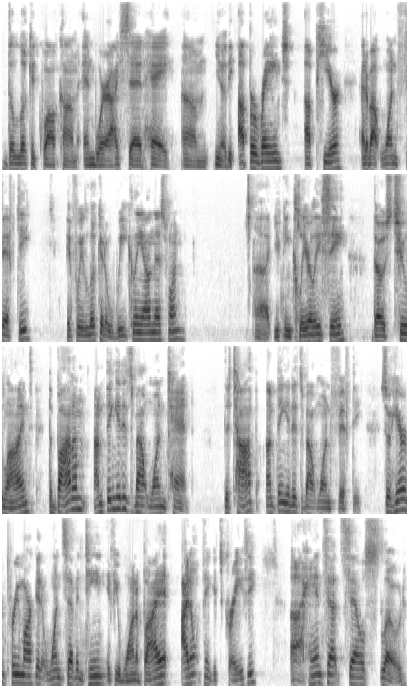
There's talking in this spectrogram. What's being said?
the look at Qualcomm and where I said, hey, um, you know, the upper range up here at about 150. If we look at a weekly on this one, uh, you can clearly see those two lines. The bottom, I'm thinking it's about 110. The top, I'm thinking it's about 150. So here in pre-market at 117, if you want to buy it, I don't think it's crazy. Uh, handset sales slowed.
